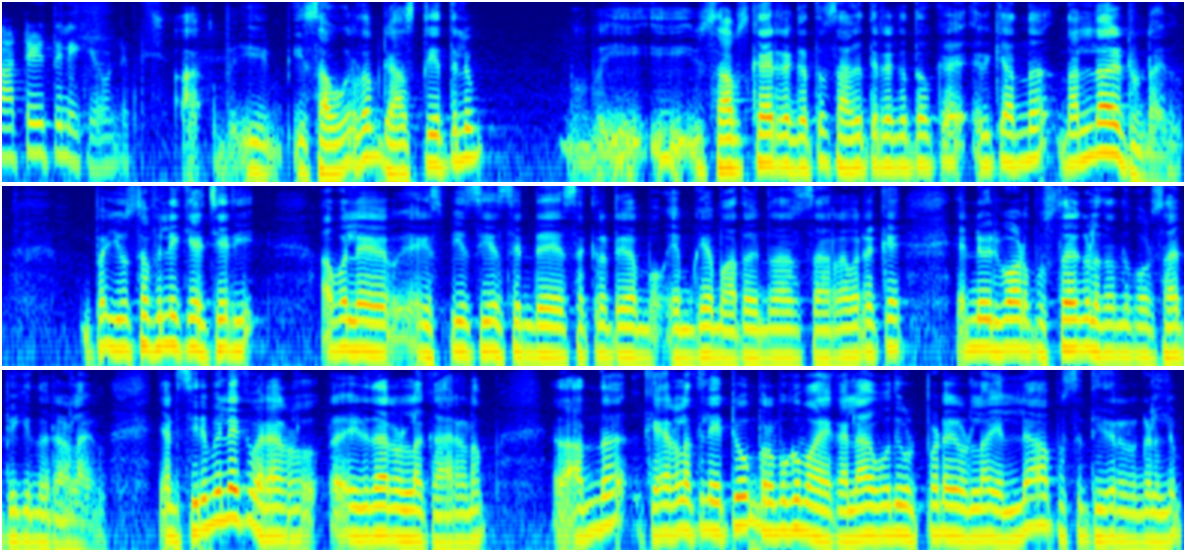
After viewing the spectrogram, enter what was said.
പാട്ടെഴുത്തിലേക്ക് കൊണ്ടെത്തിച്ചത്? ഈ സൗഹൃദം രാഷ്ട്രീയത്തിലും ഈ സാംസ്കാരിക രംഗത്തും സാഹിത്യ രംഗത്തും ഒക്കെ എനിക്ക് അന്ന് നല്ലതായിട്ടുണ്ടായിരുന്നു. ഇപ്പോൾ യൂസഫ് അലി കേച്ചേരി അതുപോലെ എസ് പി സി എസിന്റെ secretary M K Madhavan sir അവരൊക്കെ എന്നെ ഒരുപാട് പുസ്തകങ്ങൾ തന്ന് പ്രോത്സാഹിപ്പിക്കുന്ന ഒരാളാണ് ഞാൻ സിനിമയിലേക്ക് വരാനുള്ള എഴുതാനുള്ള കാരണം അന്ന് കേരളത്തിലെ ഏറ്റവും പ്രമുഖമായ കലാഭൂതി ഉൾപ്പെടെയുള്ള എല്ലാ പ്രസിദ്ധീകരണങ്ങളിലും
